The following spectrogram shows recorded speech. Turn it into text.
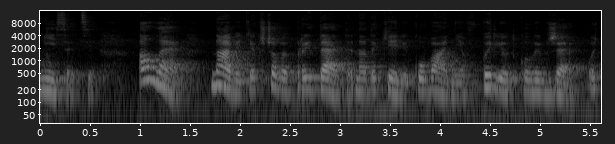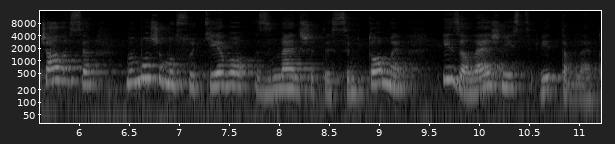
місяці. Але навіть якщо ви прийдете на таке лікування в період, коли вже почалося, ми можемо суттєво зменшити симптоми і залежність від таблеток.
